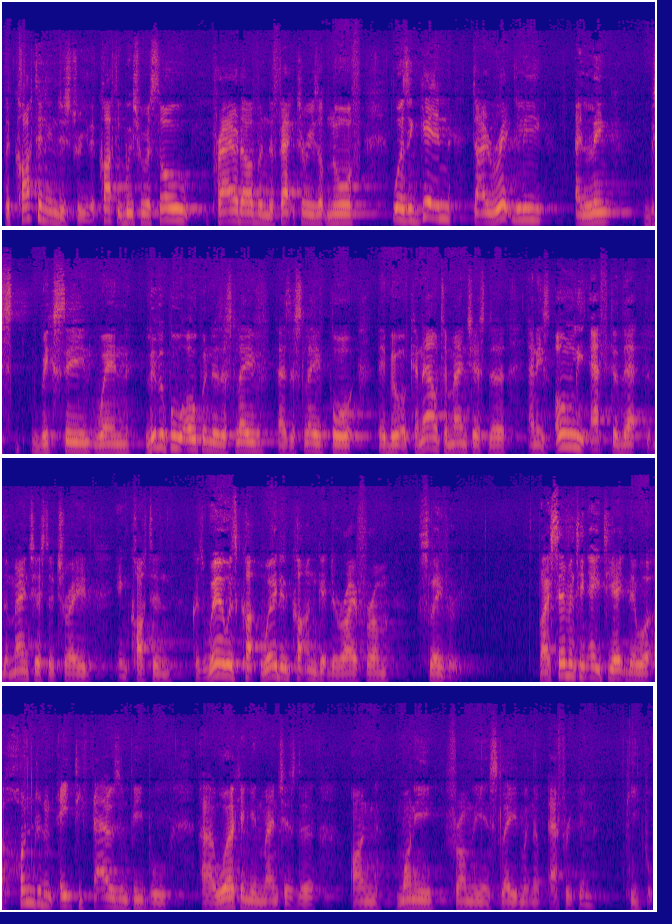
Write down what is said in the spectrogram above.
the cotton industry, the cotton which we're so proud of, and the factories up north, was again directly a link we've seen when Liverpool opened as a slave as a slave port. They built a canal to Manchester, and it's only after that that the Manchester trade in cotton, because where was where did cotton get derived from? Slavery. By 1788, there were 180,000 people uh, working in Manchester on money from the enslavement of African people.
